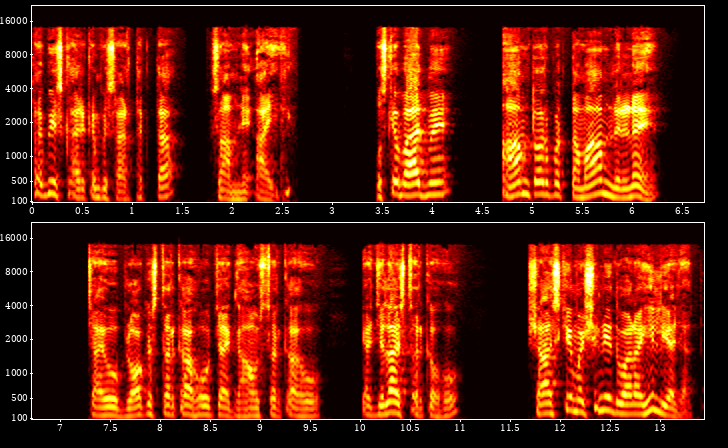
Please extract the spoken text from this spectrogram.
तभी इस कार्यक्रम की सार्थकता सामने आएगी। उसके बाद में आमतौर पर तमाम निर्णय, चाहे वो ब्लॉक स्तर का हो, चाहे गाँव स्तर का हो, या जिला स्तर का हो, शासकीय मशीनरी द्वारा ही लिया जाता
